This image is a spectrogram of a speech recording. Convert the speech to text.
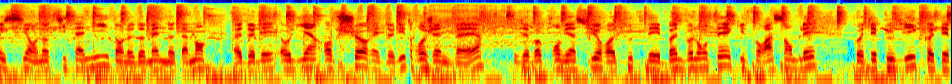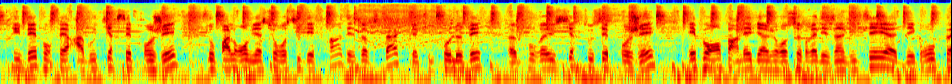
ici en Occitanie, dans le domaine notamment euh, de l'éolien offshore et de l'hydrogène vert. Nous évoquerons bien sûr euh, toutes les bonnes volontés qu'il faut rassembler côté public, côté privé pour faire aboutir ces projets. Nous parlerons bien sûr aussi des freins, des obstacles qu'il faut lever euh, pour réussir tous ces projets. Et pour en parler, bien, je recevrai des invités des groupes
